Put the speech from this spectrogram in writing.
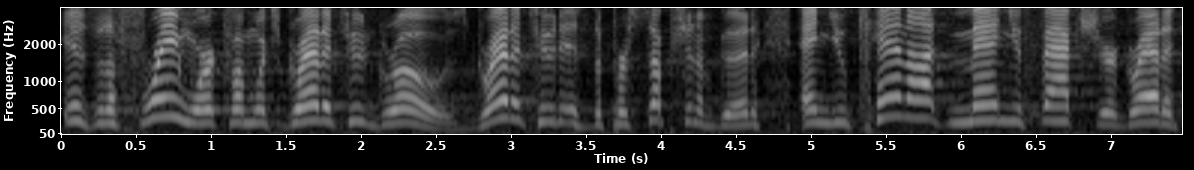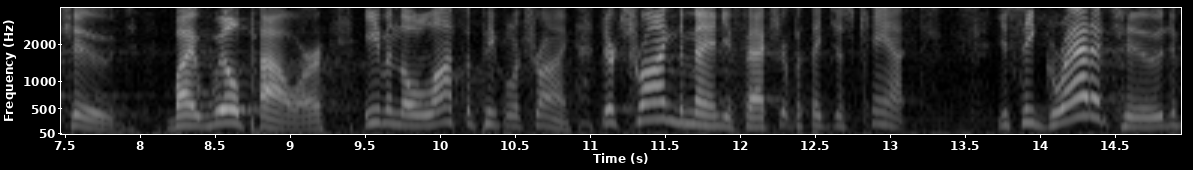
is the framework from which gratitude grows. Gratitude is the perception of good, and you cannot manufacture gratitude by willpower, even though lots of people are trying. They're trying to manufacture it, but they just can't. You see, gratitude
